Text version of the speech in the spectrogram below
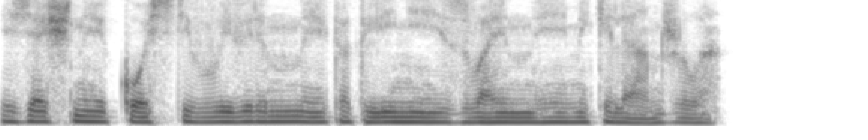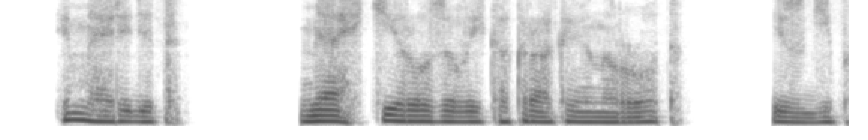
изящные кости, выверенные, как линии, изваянные Микеланджело. И Мередит, мягкий розовый, как раковина, рот, изгиб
